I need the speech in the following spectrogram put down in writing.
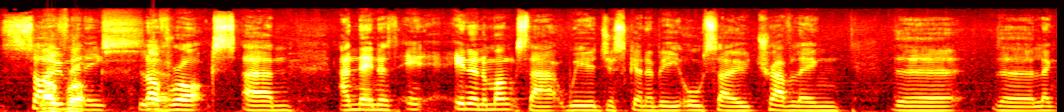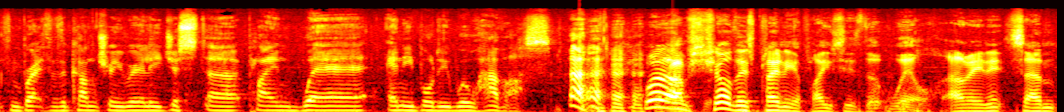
so Love many Rocks, Love yeah. Rocks. Um, and then in and amongst that, we're just going to be also travelling the the length and breadth of the country, really just uh, playing where anybody will have us. Well, I'm sure there's plenty of places that will. I mean, it's um,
